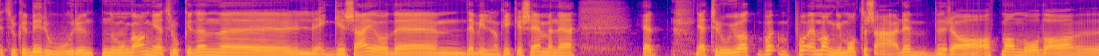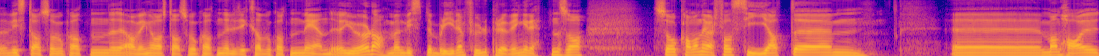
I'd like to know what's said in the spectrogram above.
Jeg tror ikke det blir ro rundt den noen gang. Jeg tror ikke den eh, legger seg, og det, det vil nok ikke skje. Men jeg, jeg, jeg tror jo at på, på, mange måter så er det bra at man nå da, hvis statsadvokaten, avhengig av hva statsadvokaten eller riksadvokaten mener gjør, da, men hvis det blir en full prøving i retten, så, så kan man i hvert fall si at uh, uh, man har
